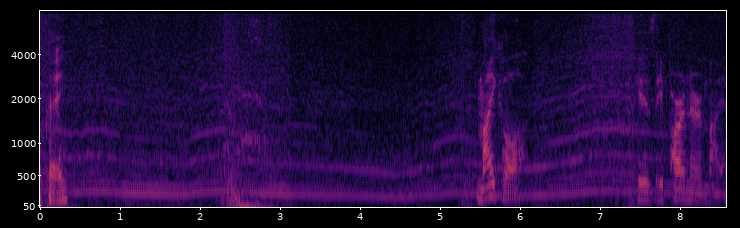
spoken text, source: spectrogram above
Okay. Michael is a partner of mine.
